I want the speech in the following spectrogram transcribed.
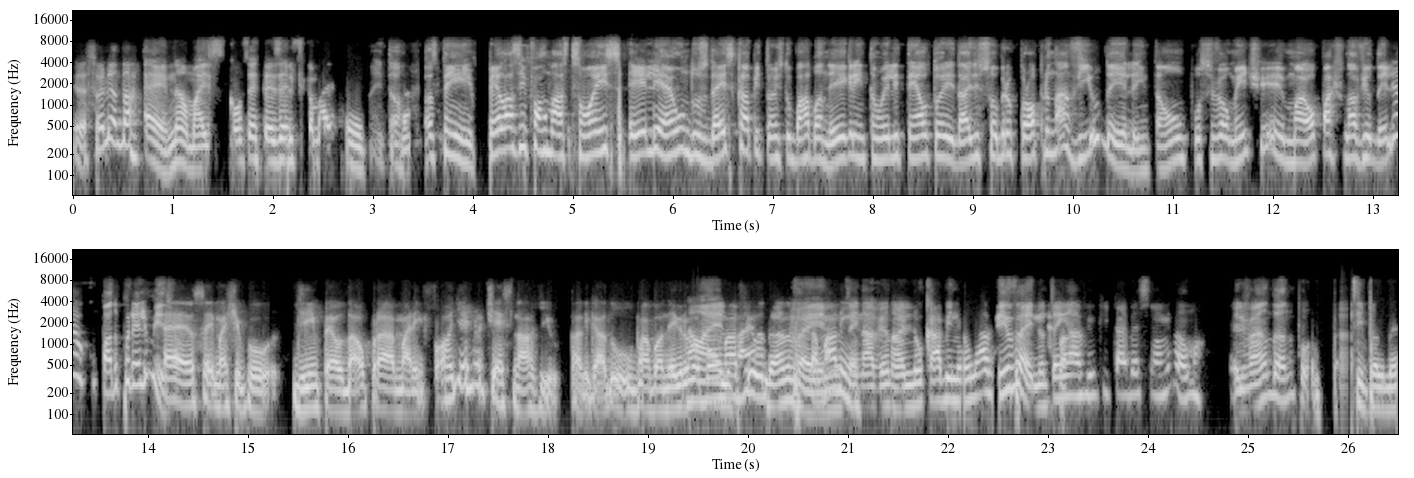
é só ele andar. É, não, mas com certeza ele fica mais tempo. Então, assim, pelas informações, ele é um dos 10 capitães do Barba Negra, então ele tem autoridade sobre o próprio navio dele. Então, possivelmente, a maior parte do navio dele é ocupado por ele mesmo. É, eu sei, mas tipo, de Impel Down pra Marineford, ele não tinha esse navio, tá ligado? O Barba Negra Não, roubou é, um navio. andando, velho. Ele não tem navio, não. Ele não cabe em nenhum navio, velho. Não tem navio que caiba esse homem, não, mano. Ele vai andando, pô. Assim, pelo menos.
